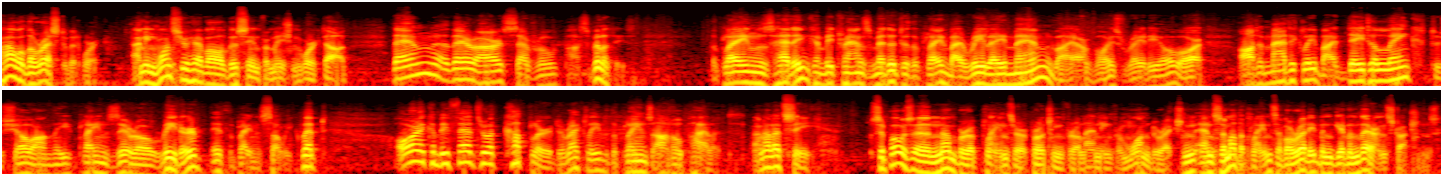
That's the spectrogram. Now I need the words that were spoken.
how will the rest of it work? I mean, once you have all this information worked out, Then uh, there are several possibilities. The plane's heading can be transmitted to the plane by relay men via voice radio or automatically by data link to show on the plane zero reader if the plane is so equipped, or it can be fed through a coupler directly into the plane's autopilot. Now let's see. Suppose a number of planes are approaching for a landing from one direction, and some other planes have already been given their instructions.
